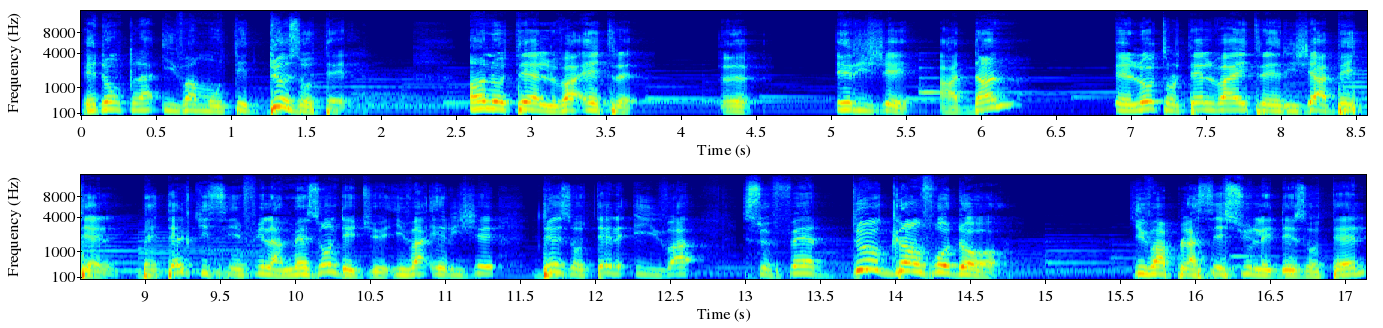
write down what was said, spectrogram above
Et donc là, il va monter deux hôtels. Un hôtel va être euh, érigé à Dan et l'autre hôtel va être érigé à Bethel. Bethel qui signifie la maison de Dieu. Il va ériger deux hôtels et il va se faire deux grands veaux d'or qui va placer sur les deux hôtels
